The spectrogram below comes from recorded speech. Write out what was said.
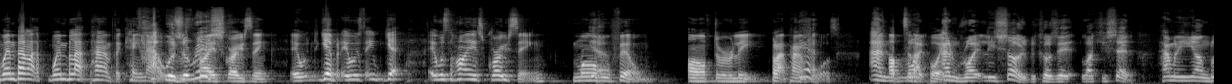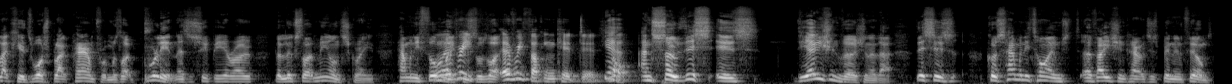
when Black when Black Panther came That out, was it a was the highest risk. grossing. It yeah, but it was it, yeah it was the highest grossing Marvel Yeah. film after release. Black Panther Yeah. was And up to right- that point. And rightly so, because it, like you said, how many young black kids watched Black Panther and was like, brilliant, there's a superhero that looks like me on screen. How many filmmakers well, every was like, every fucking kid did. Yeah, Not- and so this is the Asian version of that. This is because how many times have Asian characters been in films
